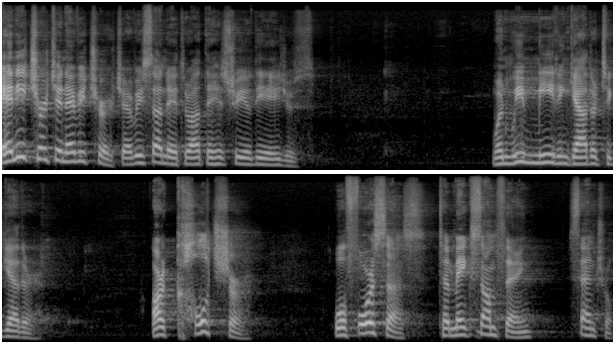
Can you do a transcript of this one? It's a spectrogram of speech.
Any church and every church, every Sunday throughout the history of the ages, when we meet and gather together, our culture will force us to make something central.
